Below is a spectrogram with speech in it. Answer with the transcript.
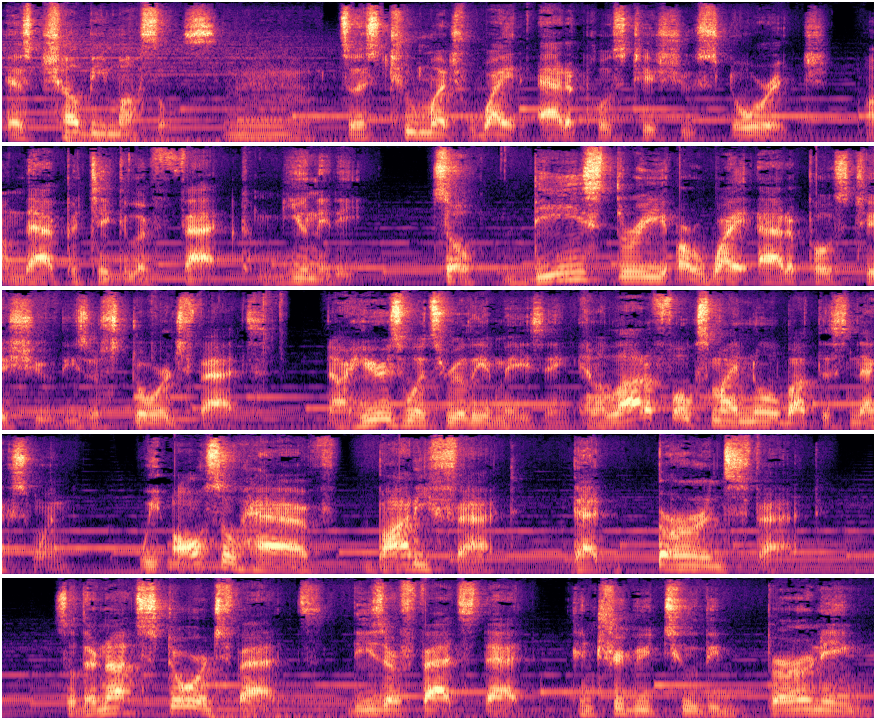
as chubby muscles. Mm. So there's too much white adipose tissue storage on that particular fat community. So these three are white adipose tissue. These are storage fats. Now here's what's really amazing, and a lot of folks might know about this next one. We also have body fat that burns fat. So they're not storage fats. These are fats that contribute to the burning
